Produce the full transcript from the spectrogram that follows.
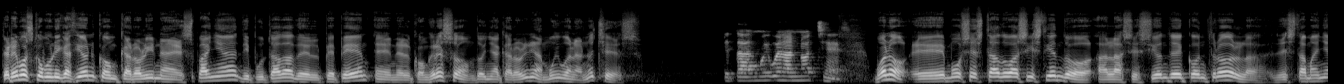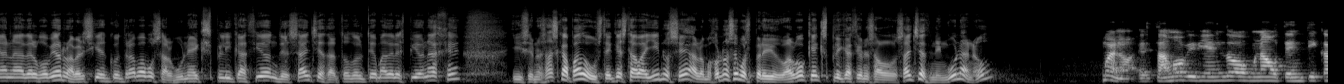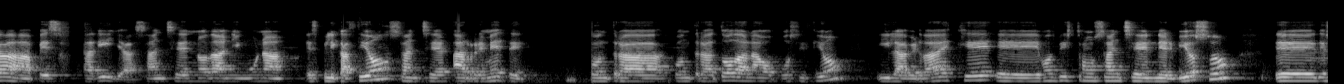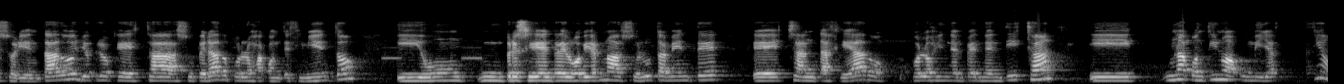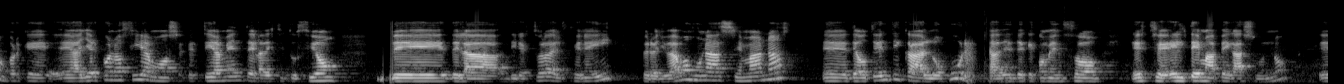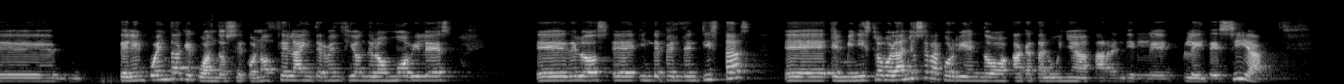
Tenemos comunicación con Carolina España, diputada del PP en el Congreso. Doña Carolina, muy buenas noches. ¿Qué tal? Muy buenas noches. Bueno, hemos estado asistiendo a la sesión de control de esta mañana del Gobierno a ver si encontrábamos alguna explicación de Sánchez a todo el tema del espionaje y se nos ha escapado. Usted que estaba allí, no sé, a lo mejor nos hemos perdido algo. ¿Qué explicaciones ha dado Sánchez? Ninguna, ¿no? Bueno, estamos viviendo una auténtica pesadilla. Sánchez no da ninguna explicación, Sánchez arremete contra, contra toda la oposición y la verdad es que eh, hemos visto a un Sánchez nervioso, eh, desorientado, yo creo que está superado por los acontecimientos y un, presidente del gobierno absolutamente eh, chantajeado por los independentistas y una continua humillación porque eh, ayer conocíamos efectivamente la destitución de, la directora del CNI, pero llevamos unas semanas eh, de auténtica locura desde que comenzó este, el tema Pegasus. Eh, ten en cuenta que cuando se conoce la intervención de los móviles de los independentistas, el ministro Bolaño se va corriendo a Cataluña a rendirle pleitesía.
